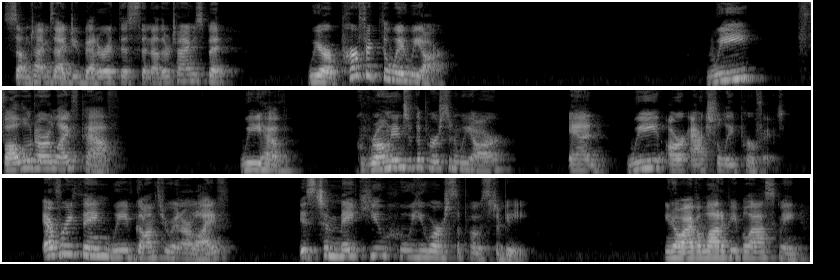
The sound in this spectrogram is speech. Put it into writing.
Sometimes I do better at this than other times, but we are perfect the way we are. We followed our life path. We have grown into the person we are, and we are actually perfect. Everything we've gone through in our life is to make you who you are supposed to be. You know, I have a lot of people ask me,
